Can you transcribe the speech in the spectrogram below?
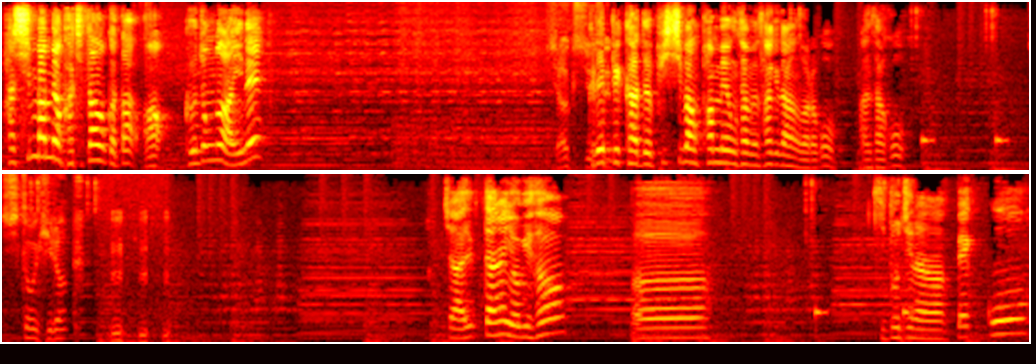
한 10만명 같이 싸울 거다 아 그런 정도는 아니네? 그래픽카드 PC방 판매용 사면 사기당한 거라고? 안 사고? 자 일단은 여기서 어 기도진 하나 뺐고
